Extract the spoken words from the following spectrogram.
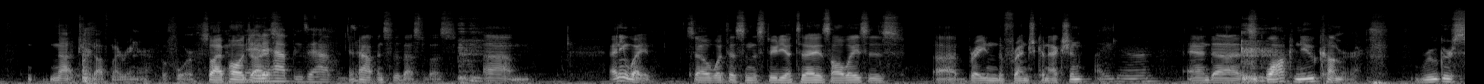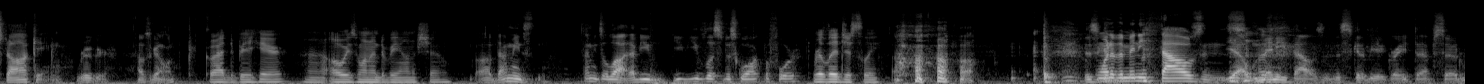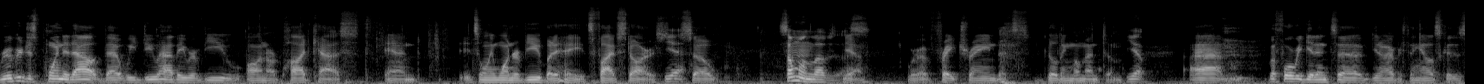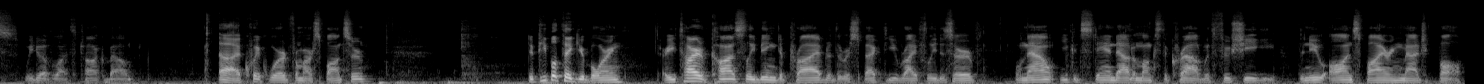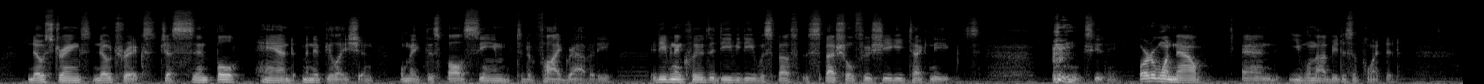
not turned off my ringer before, so I apologize. It happens. It happens. It happens to the best of us. Um, anyway, so with us in the studio today, as always, is uh, Braden the French Connection How you doing? and uh, Squawk newcomer Ruger Stocking. Ruger, how's it going? Glad to be here. Uh, always wanted to be on a show. Uh, that means that means a lot. Have you, you you've listened to Squawk before? Religiously. This is One of gonna- the many thousands. Yeah, many thousands. This is going to be a great episode. Ruger just pointed out that we do have a review on our podcast, and it's only one review, but hey, it's five stars. Yeah. So Someone loves us. Yeah. we're a freight train that's building momentum. Yep. Um, before we get into you know everything else, because we do have a lot to talk about, uh, a quick word from our sponsor. Do people think you're boring? Are you tired of constantly being deprived of the respect you rightfully deserve? Well, now you can stand out amongst the crowd with Fushigi, the new awe-inspiring magic ball. No strings, no tricks, just simple hand manipulation will make this ball seem to defy gravity. It even includes a DVD with spe- special Fushigi techniques. Excuse me. Order one now, and you will not be disappointed.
